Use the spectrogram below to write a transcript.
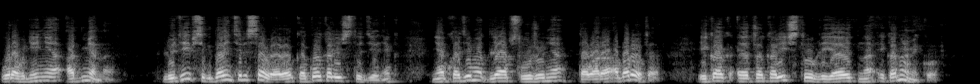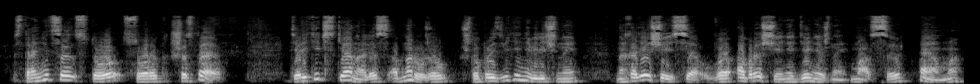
Уравнение обмена. Людей всегда интересовало, какое количество денег необходимо для обслуживания товарооборота и как это количество влияет на экономику. Страница 146. Теоретический анализ обнаружил, что произведение величины, находящееся в обращении денежной массы m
